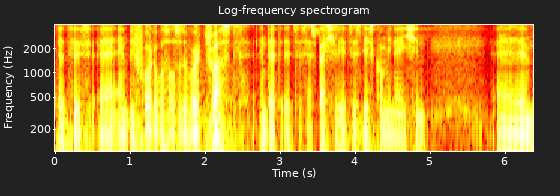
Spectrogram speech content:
That is, uh, and before there was also the word trust, and that it is especially it is this combination. Um,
